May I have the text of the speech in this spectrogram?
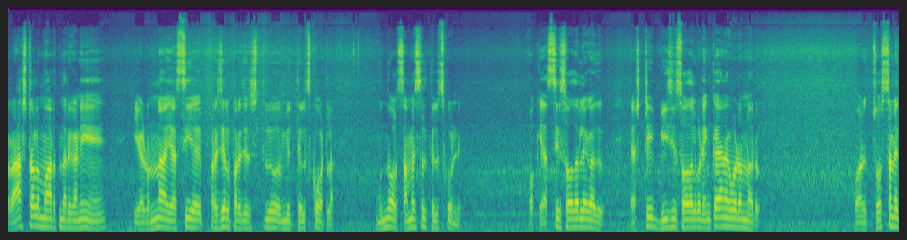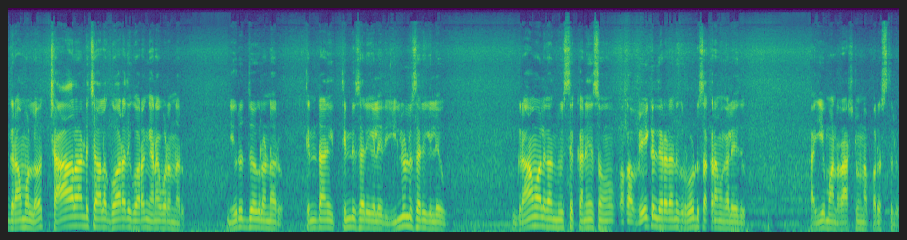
రాష్ట్రాలు మారుతున్నారు కానీ ఈడున్న ఎస్సీ ప్రజల పరిస్థితులు మీరు తెలుసుకోవట్ల. ముందు వాళ్ళ సమస్యలు తెలుసుకోండి. ఒక ఎస్సీ సోదరులే కాదు ఎస్టీ బీసీ సోదరులు కూడా ఇంకా వెనకబడి ఉన్నారు. వాళ్ళు చూస్తుంటే గ్రామంలో చాలా అంటే చాలా ఘోరది ఘోరంగా వెనకబడి ఉన్నారు. నిరుద్యోగులు ఉన్నారు. తినడానికి తిండి సరిగా లేదు ఇల్లులు సరిగా లేవు. గ్రామాలు కానీ చూస్తే కనీసం ఒక వెహికల్ తిరగడానికి రోడ్డు సక్రమంగా లేదు. అయ్యి మన రాష్ట్రంలో ఉన్న పరిస్థితులు.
